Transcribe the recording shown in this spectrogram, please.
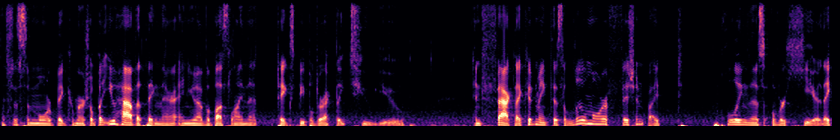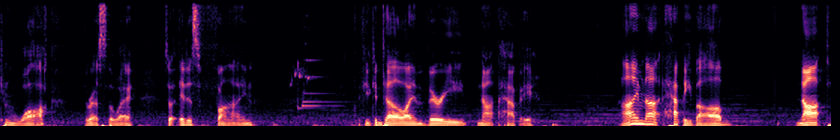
It's just some more big commercial, but you have a thing there, and you have a bus line that takes people directly to you. In fact, I could make this a little more efficient by pulling this over here. They can walk the rest of the way, so it is fine. If you can tell, I am very not happy. I'm not happy, Bob. Not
